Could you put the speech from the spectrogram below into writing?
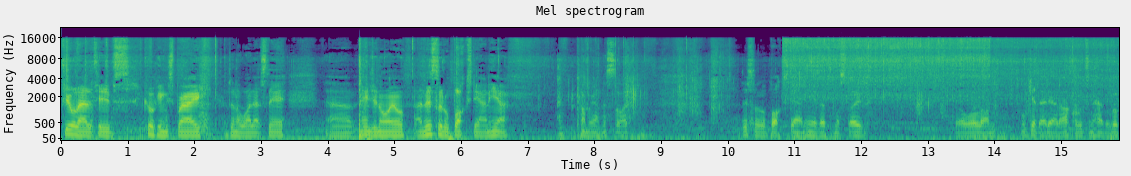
fuel additives, cooking spray, I don't know why that's there, uh, engine oil, and this little box down here. Come around this side. This little box down here, that's my stove. So we'll, um, we'll get that out afterwards and have a look.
